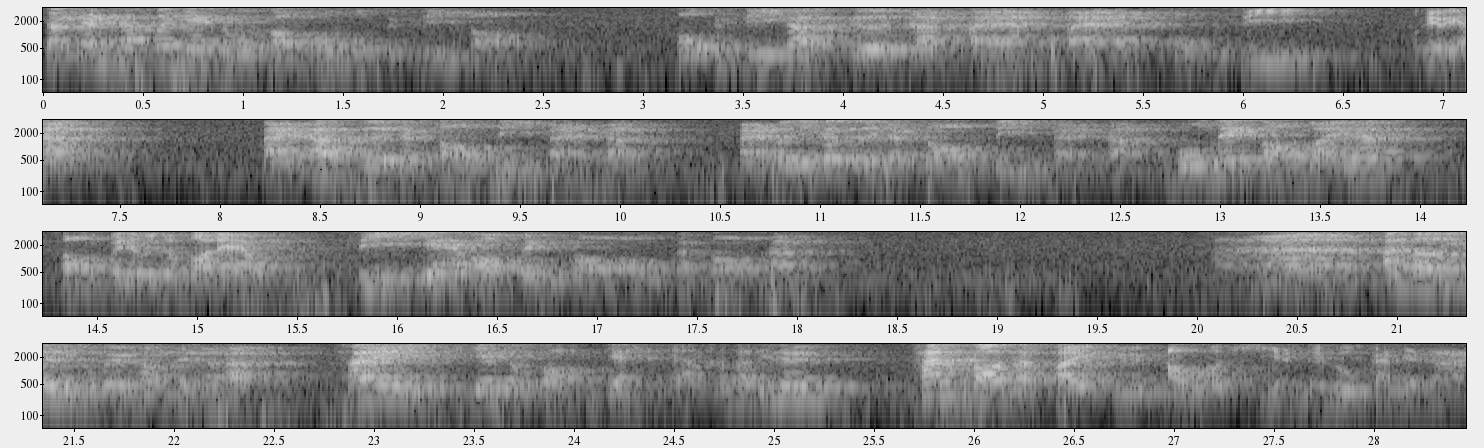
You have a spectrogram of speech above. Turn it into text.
จากนั้นครับมาแยกตัวประกอบของ 64 ต่อ 64 ครับ เกิดจาก 8 8 64 โอเคไหมครับ 8 ครับ เกิดจาก 2 4 8 ครับ 8 ตัวนี้ก็เกิดจาก 2 4 8 ครับ วงเลข 2 ไว้ครับ 2 เป็นจำนวนเฉพาะแล้ว 4 แยกออกเป็น 2 กับ 2 ครับ อ่าขั้นตอนที่หนึ่งคุณเบมทำเสร็จแล้วครับ ให้แยกตัวประกอบแยกเสร็จแล้วขั้นตอนที่หนึ่งขั้นตอนถัดไปคือเอามาเขียนในรูปการกระจาย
